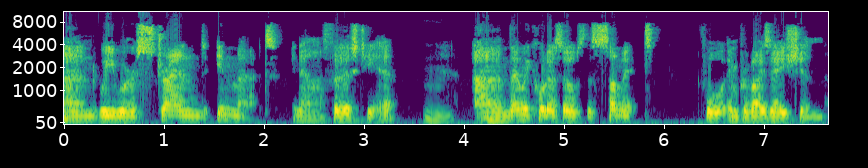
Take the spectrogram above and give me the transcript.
And we were a strand in that in our first year. hmm And then we called ourselves the Summit for Improvisation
